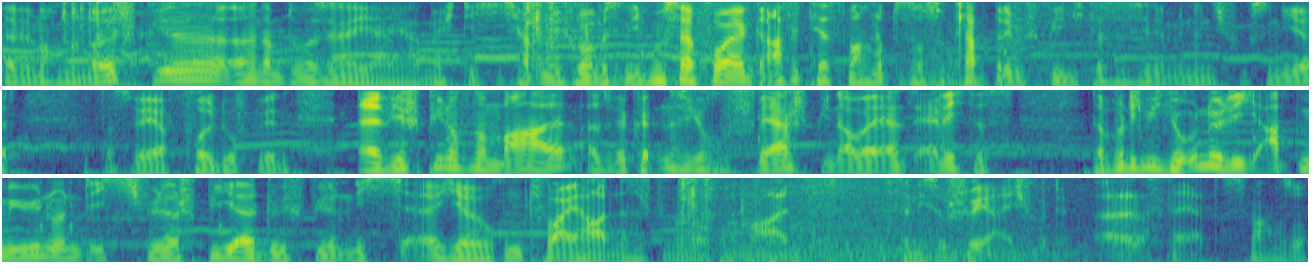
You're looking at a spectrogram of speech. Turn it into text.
Äh, wir machen ein neues Spiel, äh, damit du weißt, ja, ja, ja, möchte ich. Ich habe mich schon ein bisschen, ich muss ja vorher einen Grafiktest machen, ob das auch so klappt bei dem Spiel, nicht, dass es hier am Ende nicht funktioniert. Das wäre ja voll doof gewesen. Äh, wir spielen auf normal, also wir könnten natürlich auch auf schwer spielen, aber ganz ehrlich, das, da würde ich mich nur unnötig abmühen und ich will das Spiel ja durchspielen und nicht äh, hier rumtryharden, das spielen wir auf normal. Das ist ja nicht so schwer, ich würde, das, naja, das machen wir so.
